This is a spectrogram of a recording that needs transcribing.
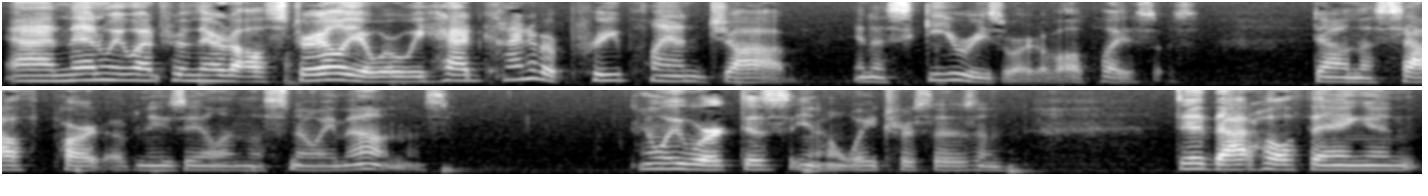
And then we went from there to Australia, where we had kind of a pre planned job in a ski resort of all places down the south part of New Zealand, the snowy mountains. And we worked as, you know, waitresses and did that whole thing and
